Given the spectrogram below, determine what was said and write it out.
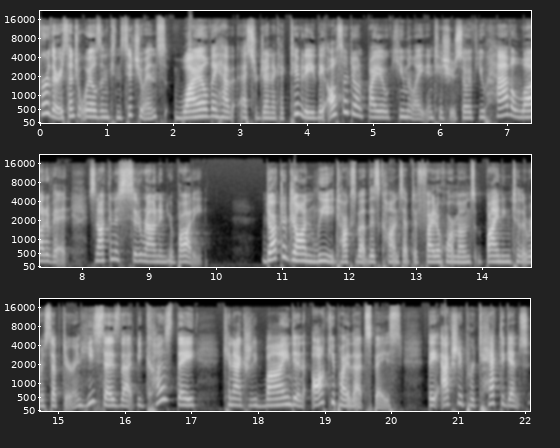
Further, essential oils and constituents, while they have estrogenic activity, they also don't bioaccumulate in tissue. So if you have a lot of it, it's not going to sit around in your body. Dr. John Lee talks about this concept of phytohormones binding to the receptor, and he says that because they can actually bind and occupy that space, they actually protect against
